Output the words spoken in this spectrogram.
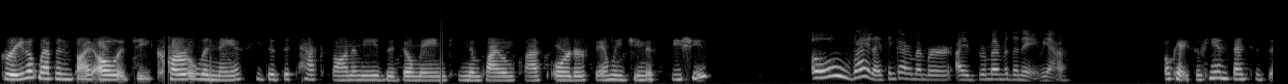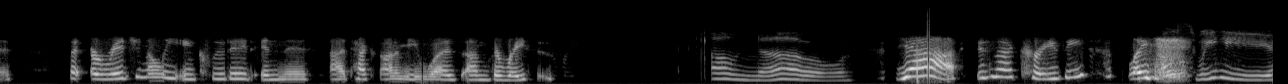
grade 11 biology, Carl Linnaeus, he did the taxonomy, the domain, kingdom, phylum, class, order, family, genus, species. Oh, right. I think I remember. I remember the name. Yeah. Okay, so he invented this. But originally included in this uh, taxonomy was um, the races. Oh no. Yeah, isn't that crazy? Like, Oh, sweetie.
